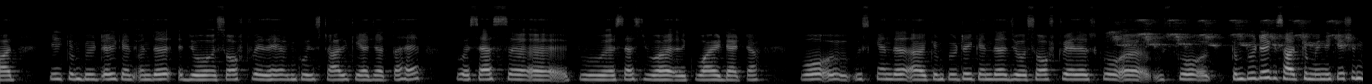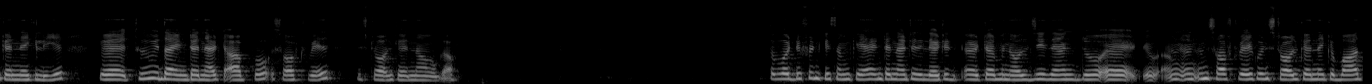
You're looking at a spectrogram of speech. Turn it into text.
बाद फिर कंप्यूटर के अंदर जो सॉफ्टवेयर है उनको इंस्टॉल किया जाता है टू असेस टू असेस जो रिक्वायर्ड डाटा वो उसके अंदर कंप्यूटर के अंदर जो सॉफ्टवेयर है उसको उसको कंप्यूटर के साथ कम्युनिकेशन करने के लिए थ्रू द इंटरनेट आपको सॉफ्टवेयर इंस्टॉल करना होगा। तो वो डिफरेंट किस्म के हैं इंटरनेट रिलेटेड टर्मिनोलॉजीज़ हैं जो उन सॉफ्टवेयर को इंस्टॉल करने के बाद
